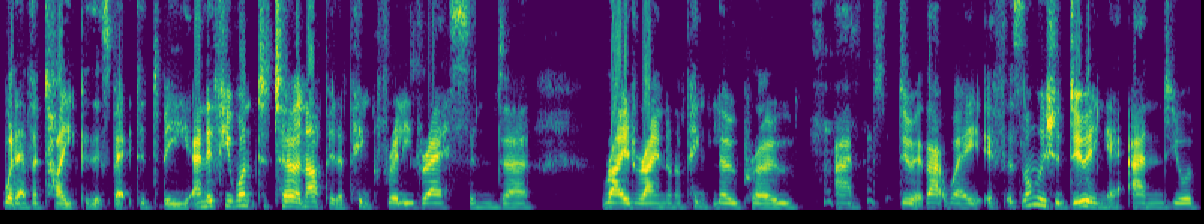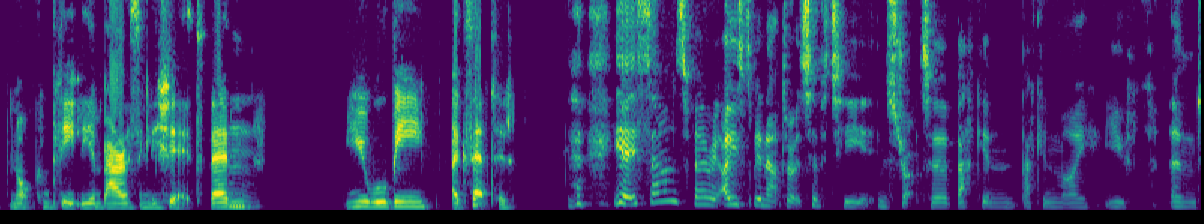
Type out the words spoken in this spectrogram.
whatever type is expected to be and if you want to turn up in a pink frilly dress and uh, ride around on a pink low pro and do it that way if as long as you're doing it and you're not completely embarrassingly shit then mm. you will be accepted yeah, it sounds very. I used to be an outdoor activity instructor back in back in my youth, and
